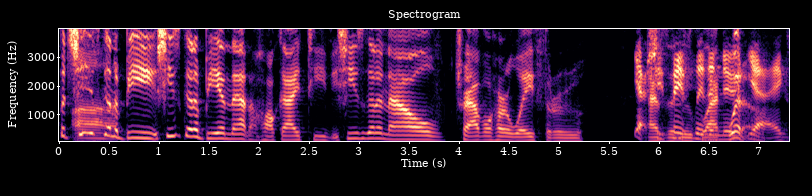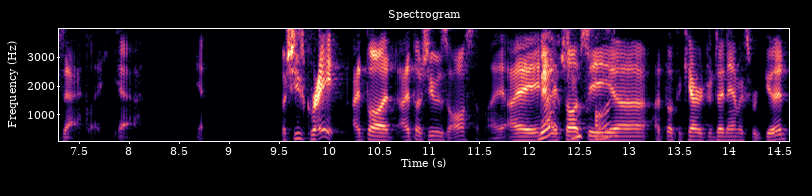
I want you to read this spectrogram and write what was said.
But she's Uh, gonna be she's gonna be in that Hawkeye TV. She's gonna now travel her way through. Yeah, she's new basically Black the new. Widow. Yeah, exactly. Yeah. But she's great. I thought. I thought she was awesome. I. I, Yeah, I thought the. Uh, I thought the character dynamics were good.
